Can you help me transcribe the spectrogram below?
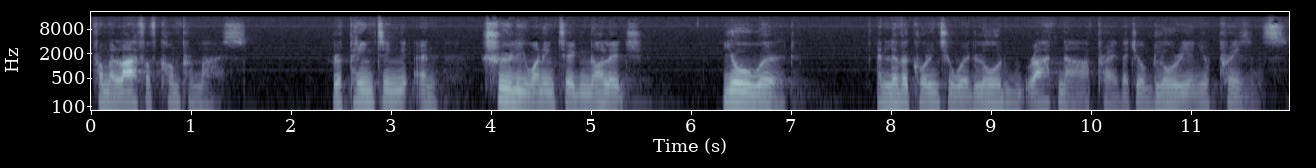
from a life of compromise, repenting and truly wanting to acknowledge your word and live according to your word. Lord, right now I pray that your glory and your presence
